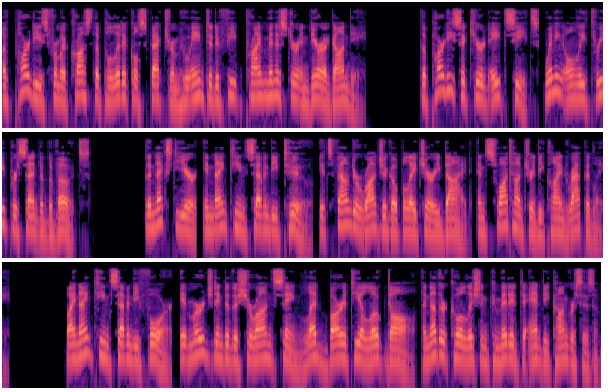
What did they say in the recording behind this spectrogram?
of parties from across the political spectrum who aimed to defeat Prime Minister Indira Gandhi. The party secured eight seats, winning only 3% of the votes. The next year, in 1972, its founder Rajagopalachari died, and Swatantra declined rapidly. By 1974, it merged into the Charan Singh-led Bharatiya Lok Dal, another coalition committed to anti-Congressism.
